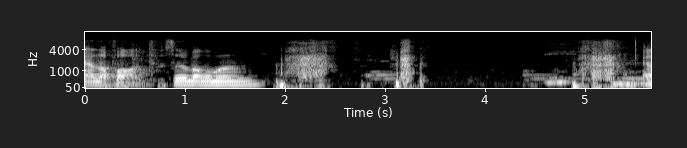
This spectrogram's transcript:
elephant. 쓰는 방법은 E A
